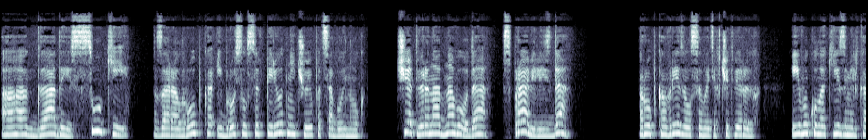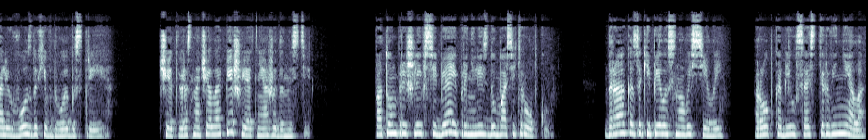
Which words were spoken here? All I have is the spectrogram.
«А, гады, суки!» — заорал робко и бросился вперед, не чуя под собой ног. «Четверо на одного, да? Справились, да?» Робко врезался в этих четверых, и его кулаки замелькали в воздухе вдвое быстрее. Четверо сначала опешили от неожиданности. Потом пришли в себя и принялись дубасить Робку. Драка закипела с новой силой. Робко бился остервенело,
